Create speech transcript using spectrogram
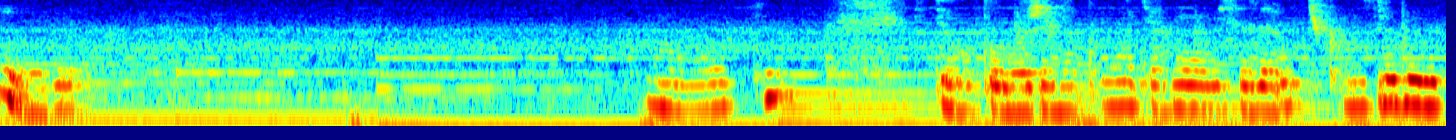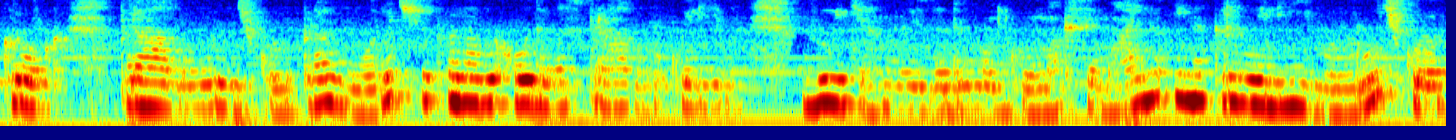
І видих. Молодці. З цього положення потягнулися за ручками, зробили крок правою ручкою праворуч, щоб вона виходила з правого коліна. Витягнулись за долонькою максимально і накрили лівою ручкою,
